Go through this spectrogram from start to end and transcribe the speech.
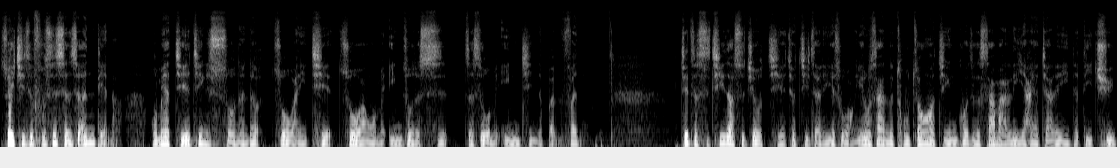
所以，其实服侍神是恩典啊，我们要竭尽所能的做完一切，做完我们应做的事，这是我们应尽的本分。接着十七到十九节就记载了耶稣往耶路撒冷的途中哦，经过这个撒玛利亚还有加利利的地区，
